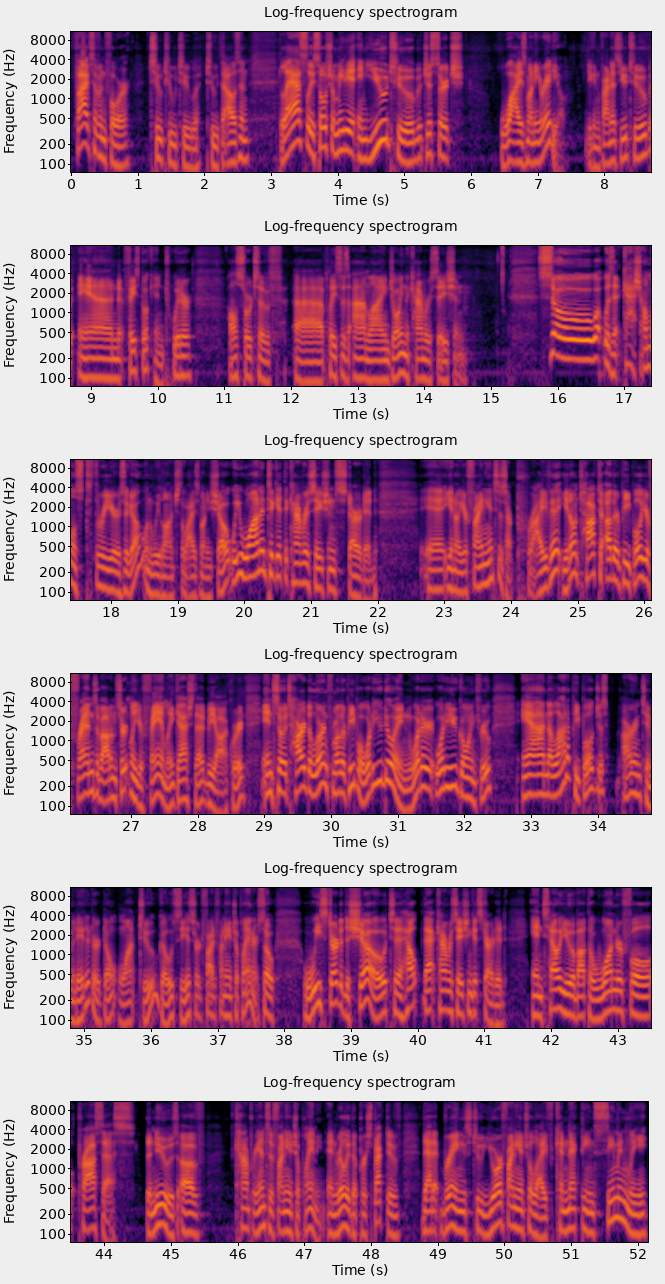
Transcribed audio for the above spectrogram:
574-222-2000. Lastly, social media and YouTube, just search Wise Money Radio. You can find us YouTube and Facebook and Twitter, all sorts of uh, places online. Join the conversation. So, what was it? Gosh, almost three years ago when we launched the Wise Money Show, we wanted to get the conversation started. Uh, you know, your finances are private. You don't talk to other people, your friends about them, certainly your family. Gosh, that'd be awkward. And so it's hard to learn from other people. What are you doing? What are what are you going through? And a lot of people just are intimidated or don't want to go see a certified financial planner. So we started the show to help that conversation get started and tell you about the wonderful process, the news of comprehensive financial planning and really the perspective that it brings to your financial life, connecting seemingly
